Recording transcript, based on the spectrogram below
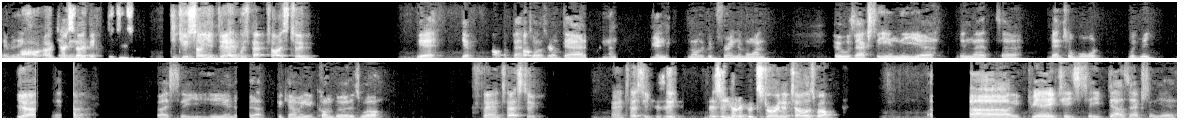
Everything. Oh, okay. So did you, did you say your dad was baptized too? Yeah, yep. Oh, I baptized oh, okay. my dad and another good friend of mine who was actually in the uh, in that uh, mental ward with me. Yeah. yeah. Basically, he ended up becoming a convert as well. Fantastic, fantastic. Is he has he got a good story to tell as well? Uh, yeah, he, he does actually. Yeah.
